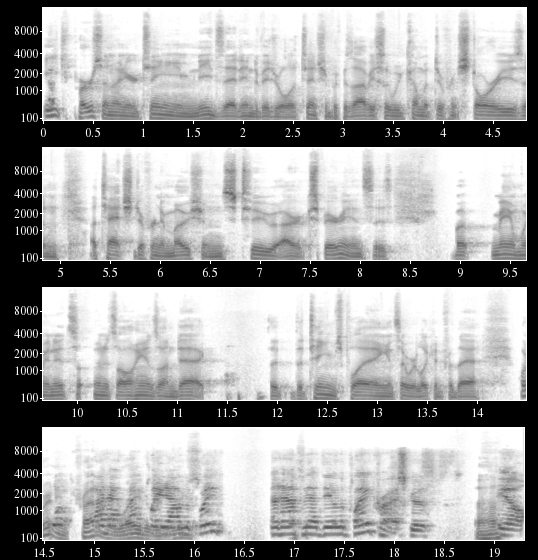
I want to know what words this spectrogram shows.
each person on your team needs that individual attention because obviously we come with different stories and attach different emotions to our experiences. But man, when it's when it's all hands on deck, the the team's playing, and so we're looking for that. What an well, incredible that, way that to played out the plane. That happened that day on the plane crash because uh-huh. you know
